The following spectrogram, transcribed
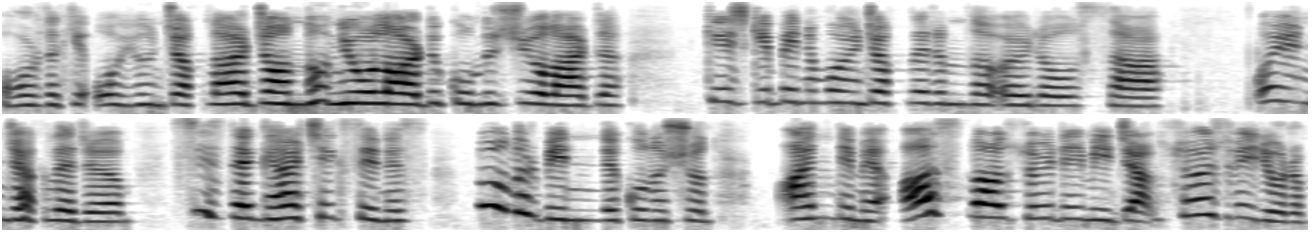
Oradaki oyuncaklar canlanıyorlardı, konuşuyorlardı. Keşke benim oyuncaklarım da öyle olsa. Oyuncaklarım, siz de gerçekseniz ne olur benimle konuşun. Anneme asla söylemeyeceğim. Söz veriyorum.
